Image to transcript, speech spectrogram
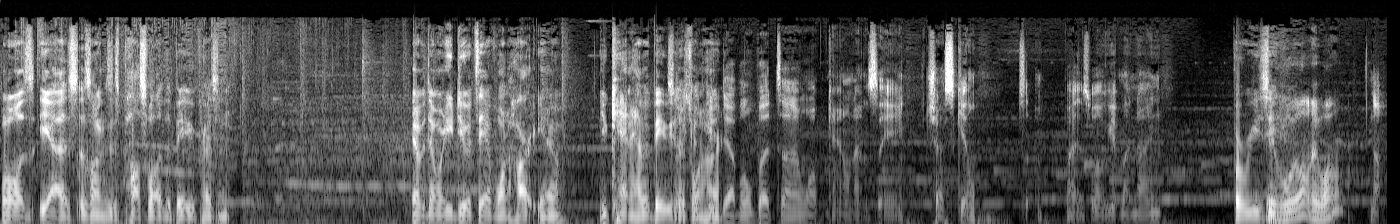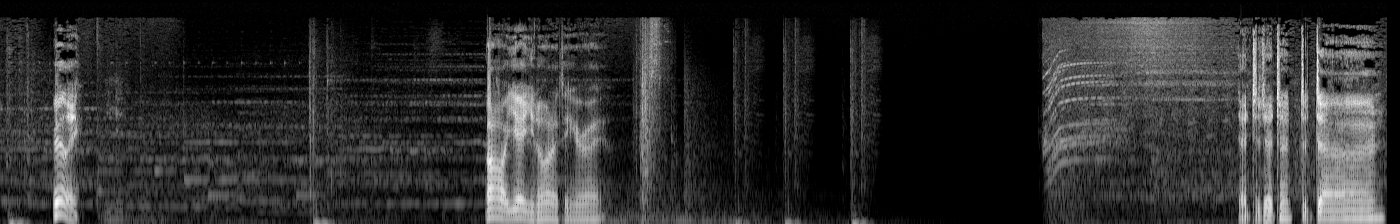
Well, as, yeah, as, as long as it's possible to have the baby present. Yeah, but then what do you do if they have one heart, you know? You can't have a baby So I with could one do heart. double, but uh, won't count as a chess kill, So might as well get my nine. Or It won't. It won't. No. Really? Mhm. Oh yeah. You know what? I think you're right. Dun, dun, dun, dun, dun, dun.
